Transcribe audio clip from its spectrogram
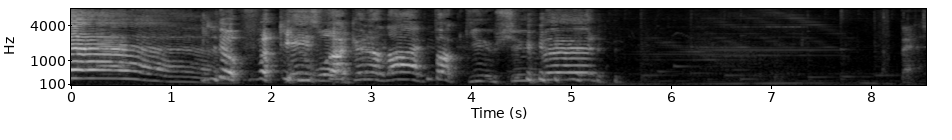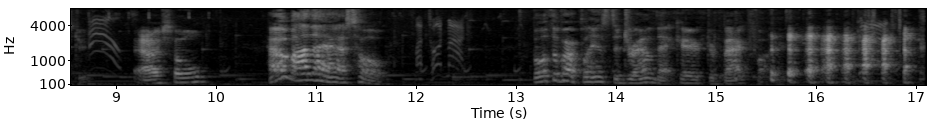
Yeah! no fucking He's way. fucking alive! Fuck you, Shoeman! Bastard. asshole. How am I the asshole? Both of our plans to drown that character backfired.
